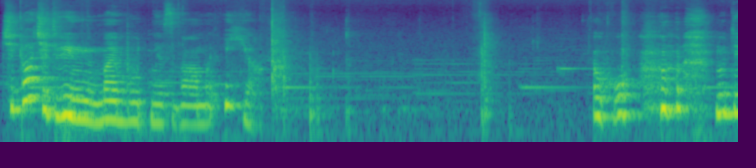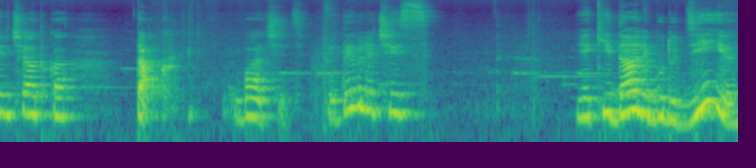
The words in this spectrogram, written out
Чи бачить він майбутнє з вами і як? Ого, ну, дівчатка, так, бачить. І дивлячись, які далі будуть дії,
